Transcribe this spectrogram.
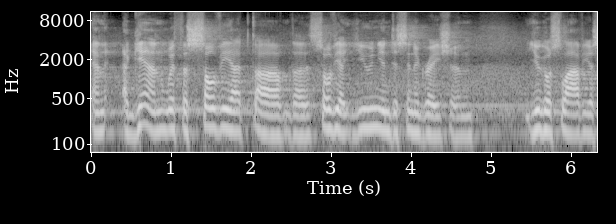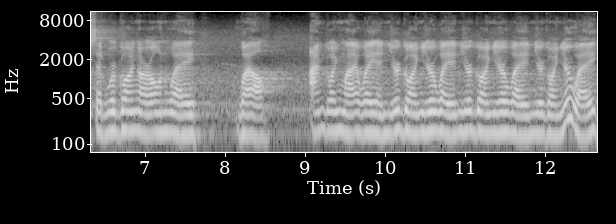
and again, with the Soviet, uh, the Soviet Union disintegration, Yugoslavia said, We're going our own way. Well, I'm going my way, and you're going your way, and you're going your way, and you're going your way.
